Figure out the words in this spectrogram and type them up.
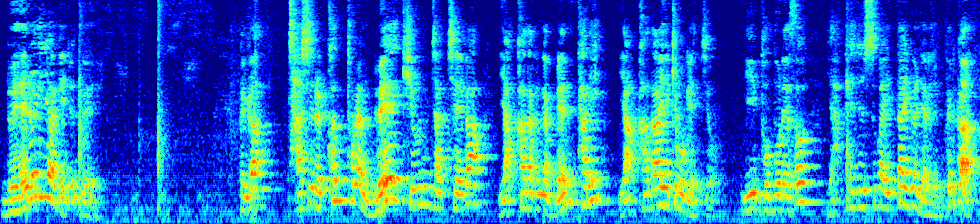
뇌를 이야기해줘. 뇌. 그러니까 자신을 컨트롤한 뇌 기운 자체가 약하다. 그러니까 멘탈이 약하다 이렇게 보겠죠. 이 부분에서 약해질 수가 있다 이걸 이야기합니다. 그러니까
